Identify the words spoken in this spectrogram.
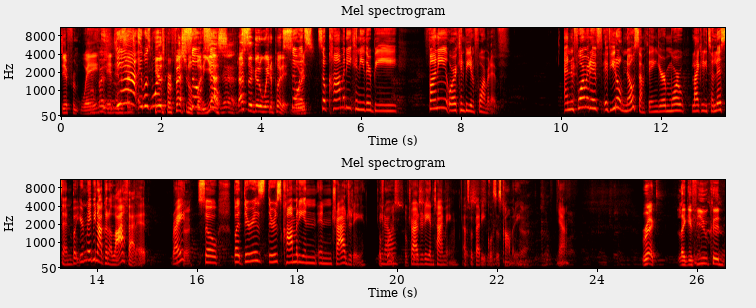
different way. in- in. Yeah, sense. it was more. He was professional so- funny. so- yes, Yeah. that's a good way to put it. So Boris. it's so comedy can either be funny or it can be informative. And eh. informative, if you don't know something, you're more likely to listen, but you're maybe not gonna laugh at it, right? Okay. So, but there is there is comedy in in tragedy, you Of know, course, of course. tragedy and timing. That's what that equals is comedy. Yeah. Yeah. Rick, like if you could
